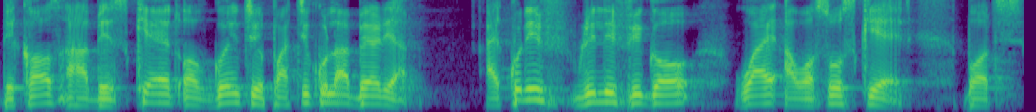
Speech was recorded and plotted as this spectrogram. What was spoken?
Because I have been scared of going to a particular barrier. I couldn't really figure why I was so scared. But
